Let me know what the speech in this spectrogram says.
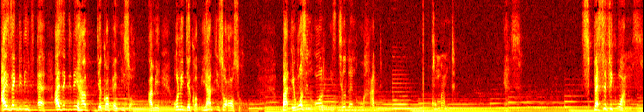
Isaac didn't. Uh, Isaac didn't have Jacob and Esau. I mean, only Jacob. He had Esau also, but it wasn't all his children who had command. Yes, specific ones.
